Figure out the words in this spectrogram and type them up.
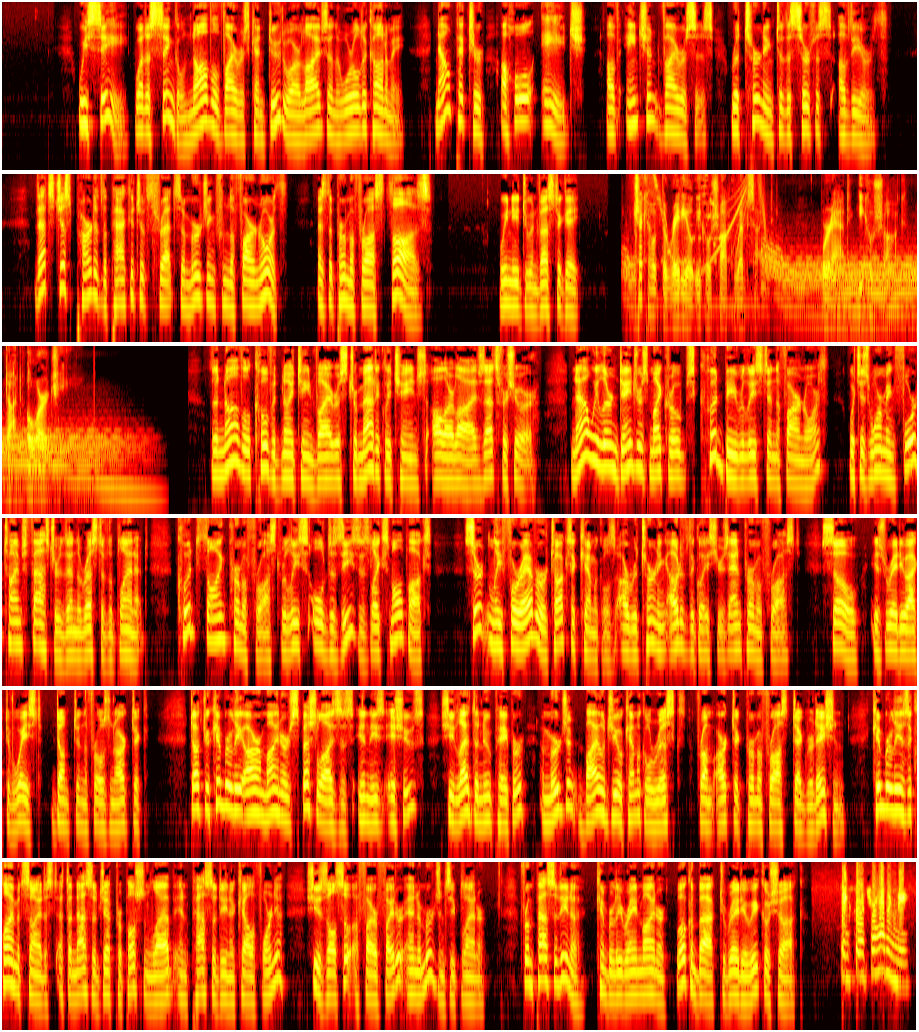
We see what a single novel virus can do to our lives and the world economy. Now picture a whole age of ancient viruses returning to the surface of the earth. That's just part of the package of threats emerging from the far north as the permafrost thaws. We need to investigate. Check out the Radio EcoShock website. We're at ecoshock.org. The novel COVID 19 virus dramatically changed all our lives, that's for sure. Now we learn dangerous microbes could be released in the far north, which is warming four times faster than the rest of the planet. Could thawing permafrost release old diseases like smallpox? Certainly, forever toxic chemicals are returning out of the glaciers and permafrost. So is radioactive waste dumped in the frozen Arctic. Dr. Kimberly R. Miner specializes in these issues. She led the new paper, Emergent Biogeochemical Risks from Arctic Permafrost Degradation. Kimberly is a climate scientist at the NASA Jet Propulsion Lab in Pasadena, California. She is also a firefighter and emergency planner. From Pasadena, Kimberly Rain Miner, welcome back to Radio EcoShock. Thanks so much for having me.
